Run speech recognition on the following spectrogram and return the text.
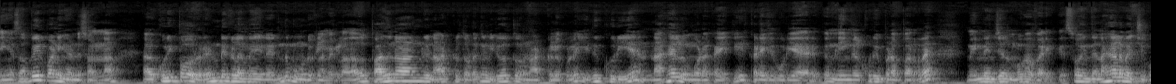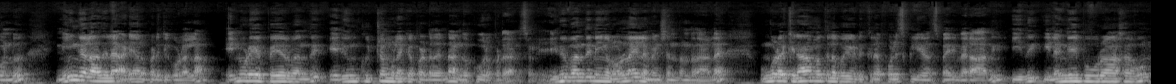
நீங்கள் சப்மிட் பண்ணீங்கன்னு சொன்னால் குறிப்பாக ஒரு ரெண்டு கிழமையிலேருந்து மூன்று கிழமைகள் அதாவது பதினான்கு நாட்கள் தொடங்கும் இருபத்தோரு நாட்களுக்குள்ளே இதுக்குரிய நகல் உங்களோட கைக்கு கிடைக்கக்கூடிய இருக்கும். நீங்கள் குறிப்பிடப்படுற மின்னஞ்சல் முகவரிக்கு. ஸோ இந்த நகலை வச்சுக்கொண்டு நீங்கள் அதில் அடையாளப்படுத்திக் கொள்ளலாம். என்னுடைய பெயர் வந்து எதுவும் குற்றம் உழைக்கப்பட்டதுன்னு அங்கே கூறப்படுதான்னு சொல்லி. இது வந்து நீங்கள் ஆன்லைனில் மென்ஷன் பண்ணுறதால உங்களோட கிராமத்தில் போய் எடுக்கிற போலீஸ் கிளியரன்ஸ் மாதிரி வராது. இது இலங்கை பூராகவும்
